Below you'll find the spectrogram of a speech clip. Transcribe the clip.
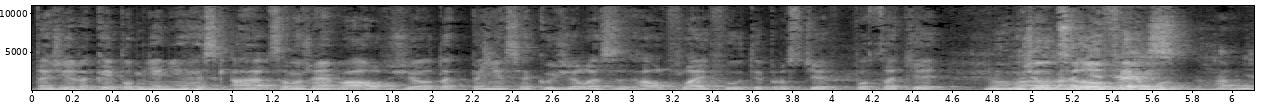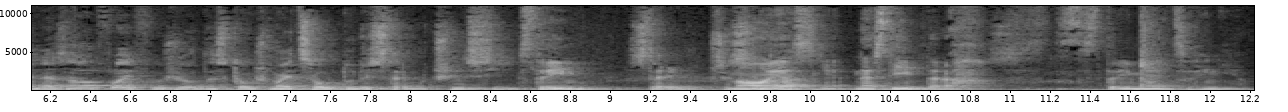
Takže je taky poměrně hezký, a samozřejmě Valve, že jo, tak peněz jako želez z Half-Lifeu, ty prostě v podstatě no, můžou celou firmu. Dnes, hlavně ne z Half-Lifeu, že jo, dneska už mají celou tu distribuční síť. Stream. Stream, přesně No tak. jasně, ne Steam teda. Steam je něco jiného.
